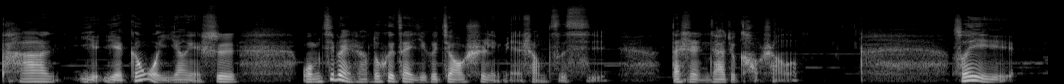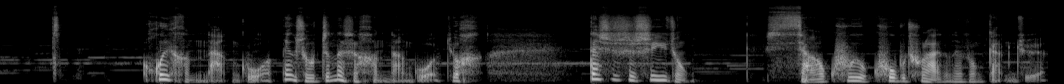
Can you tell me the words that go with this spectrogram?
他也也跟我一样，也是我们基本上都会在一个教室里面上自习，但是人家就考上了，所以会很难过。那个时候真的是很难过，就很，但是是是一种想要哭又哭不出来的那种感觉。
